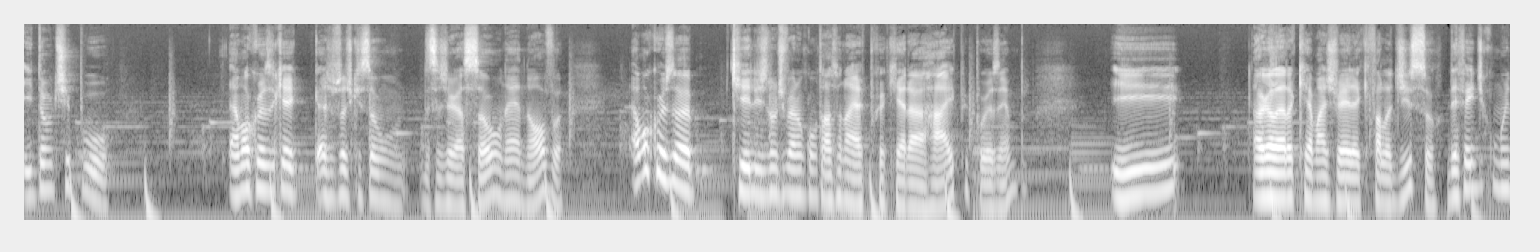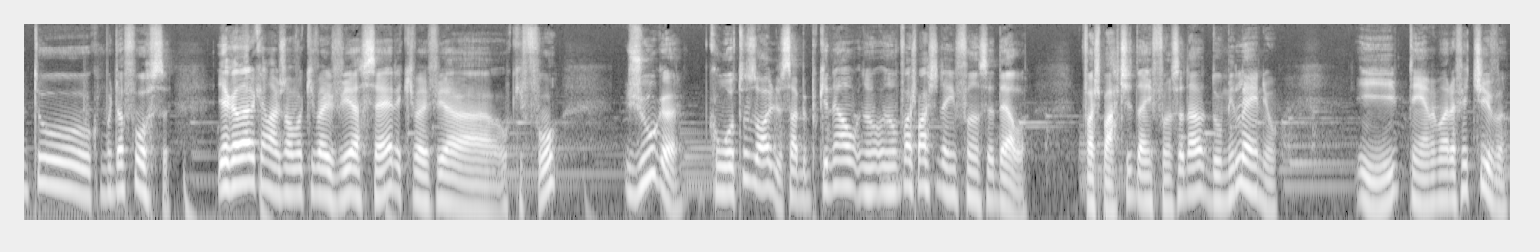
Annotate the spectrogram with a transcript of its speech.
Então, tipo, é uma coisa que as pessoas que são dessa geração, né, nova, é uma coisa que eles não tiveram contato na época que era hype, por exemplo. E a galera que é mais velha que fala disso defende com muito com muita força. E a galera que é mais nova que vai ver a série, que vai ver a, o que for, julga com outros olhos, sabe? Porque não, não, não faz parte da infância dela. Faz parte da infância da, do milênio e tem a memória afetiva.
